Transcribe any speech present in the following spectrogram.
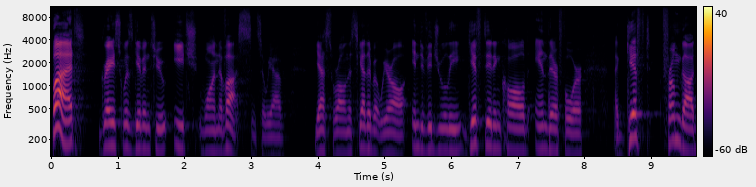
But grace was given to each one of us. And so we have, yes, we're all in this together, but we are all individually gifted and called, and therefore a gift from God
